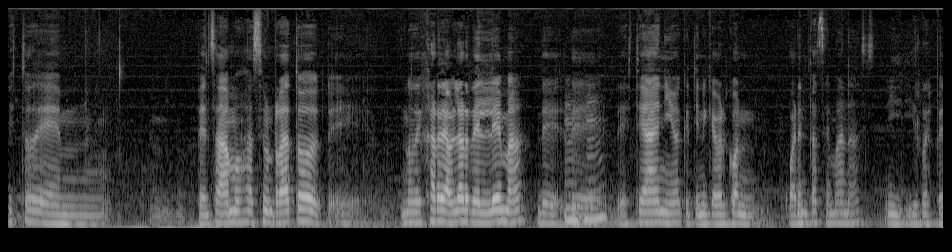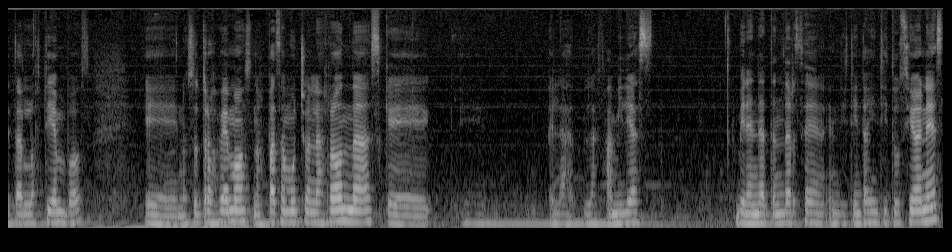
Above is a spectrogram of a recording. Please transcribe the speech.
Esto de. mm, pensábamos hace un rato, eh, no dejar de hablar del lema de, de- Ujú. de este año, que tiene que ver con 40 semanas y, y respetar los tiempos. Eh, nosotros vemos, nos pasa mucho en las rondas, que eh, la- las familias vienen de atenderse en, distintas instituciones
